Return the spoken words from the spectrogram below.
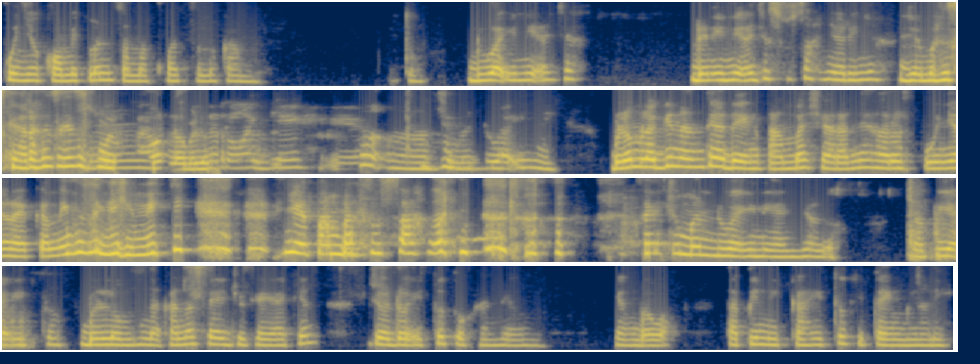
punya komitmen sama kuat sama kamu dua ini aja dan ini aja susah nyarinya zaman sekarang saya 10 hmm, tahun loh bener belum. lagi iya. cuma dua ini belum lagi nanti ada yang tambah syaratnya harus punya rekening segini. ya tambah susah kan. saya cuma dua ini aja loh. Tapi ya itu belum. Nah karena saya juga yakin jodoh itu Tuhan yang yang bawa. Tapi nikah itu kita yang milih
